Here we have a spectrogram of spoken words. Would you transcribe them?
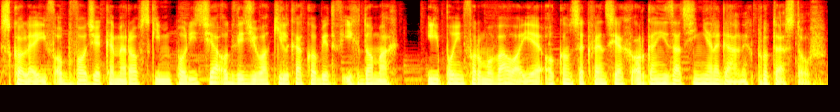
Z kolei w obwodzie kemerowskim policja odwiedziła kilka kobiet w ich domach i poinformowała je o konsekwencjach organizacji nielegalnych protestów.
